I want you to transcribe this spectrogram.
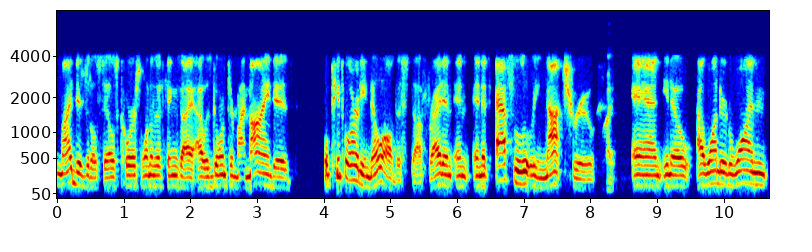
my digital sales course, one of the things I, I was going through my mind is well, people already know all this stuff, right? And and and it's absolutely not true. Right. And you know, I wondered one,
